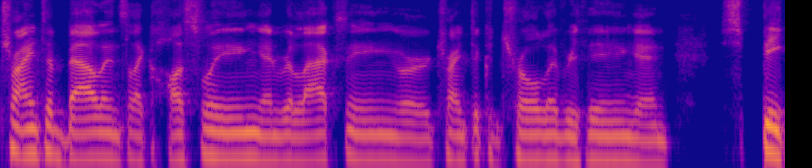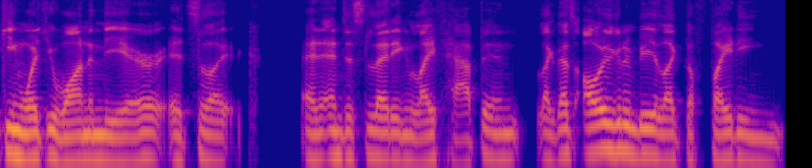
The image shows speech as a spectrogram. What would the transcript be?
trying to balance like hustling and relaxing or trying to control everything and speaking what you want in the air. It's like, and, and just letting life happen. Like, that's always going to be like the fighting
